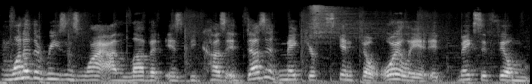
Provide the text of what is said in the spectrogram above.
One of the reasons why I love it is because it doesn't make your skin feel oily. It, it makes it feel,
